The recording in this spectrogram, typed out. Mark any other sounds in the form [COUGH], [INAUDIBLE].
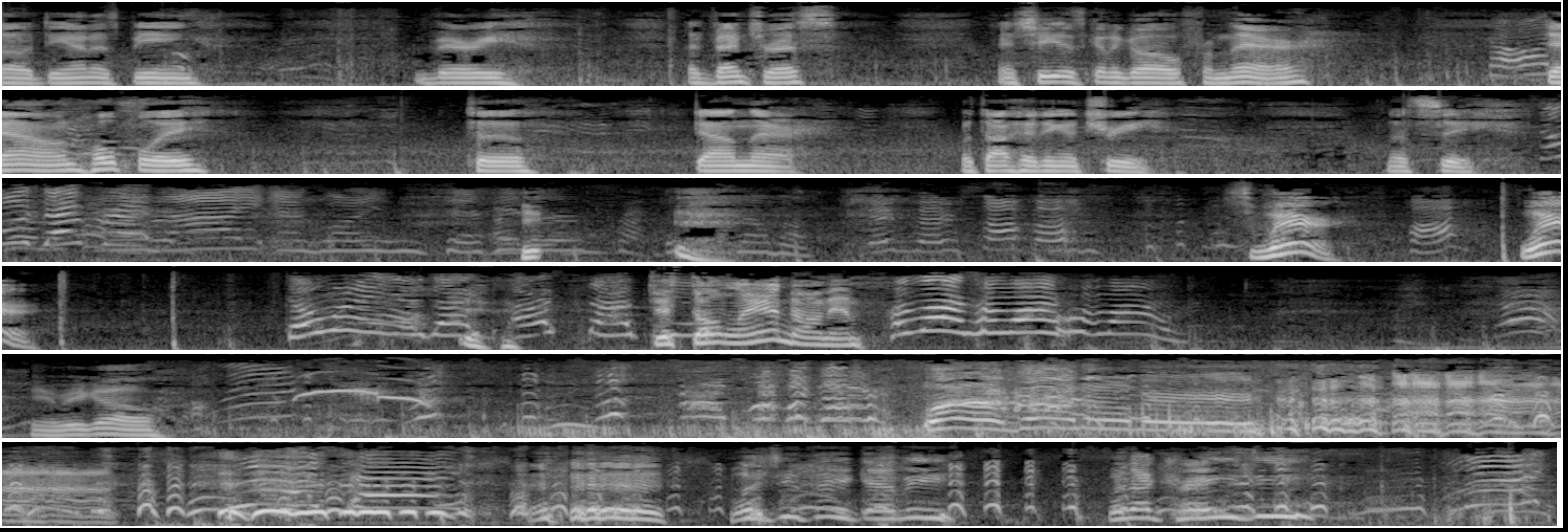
So Deanna's being very adventurous and she is going to go from there down, hopefully, to down there without hitting a tree. Let's see. You- They better stop us. So where? Huh? Where? Don't worry, you guys. I'll stop Just you. don't land on him. Come on, come on, come on. Here we go. my god. Whoa, going over! [LAUGHS] What'd you think, Evie? Was that crazy? My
